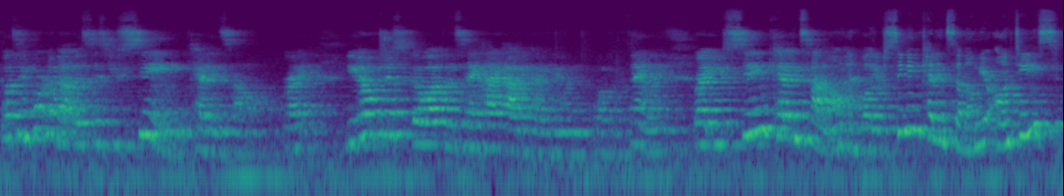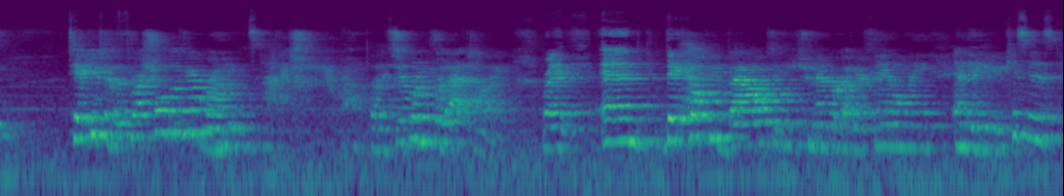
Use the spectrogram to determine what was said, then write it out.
what's important about this is you sing Kelin right? You don't just go up and say, hi, howdy, how you doing, welcome to family, right? You sing Kelin Salom, and while you're singing Kelin Salom, your aunties take you to the threshold of your room. It's not actually your room, but it's your room for that time, right? And they help you bow to each member of your family, and they give you kisses,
